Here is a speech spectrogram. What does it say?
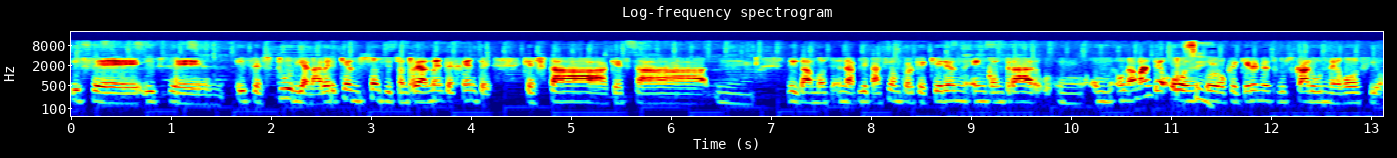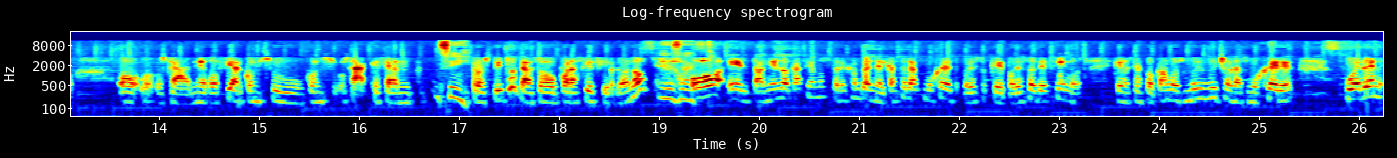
y se, y se, y se estudian a ver quién son, si son realmente gente que está, que está mm, digamos, en la aplicación porque quieren encontrar un, amante o, lo que quieren es buscar un negocio. O, o, sea, negociar con su, con su, o sea, que sean prostitutas o por así decirlo, ¿no? O el, también lo que hacemos, por ejemplo, en el caso de las mujeres, por eso que por eso decimos que nos enfocamos muy mucho en las mujeres, pueden,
